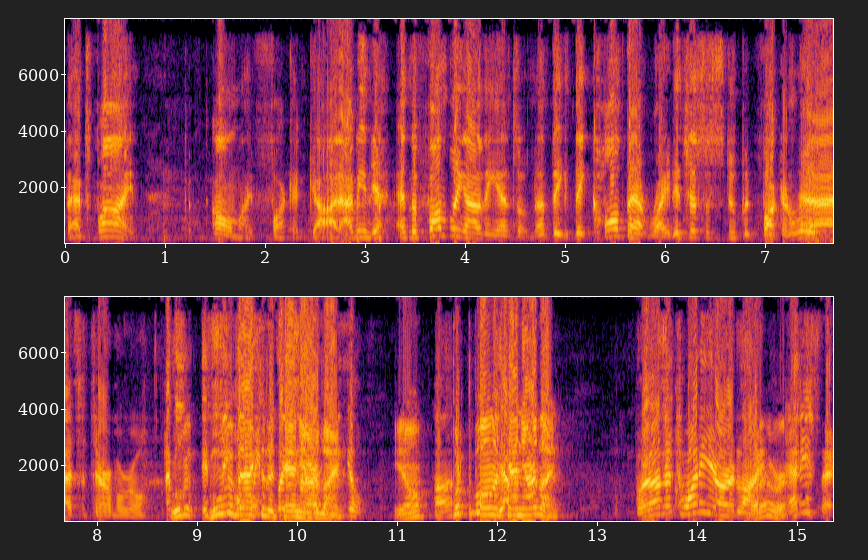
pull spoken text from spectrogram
That's fine. But, oh my fucking god! I mean, and the fumbling out of the end zone. They they called that right. It's just a stupid fucking rule. Ah, That's a terrible rule. I mean, Move it, move it back to the ten yard line. field. You know, Huh? put the ball on the Yeah. ten yard line. Put it on the 20 yard line. Whatever. Anything.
